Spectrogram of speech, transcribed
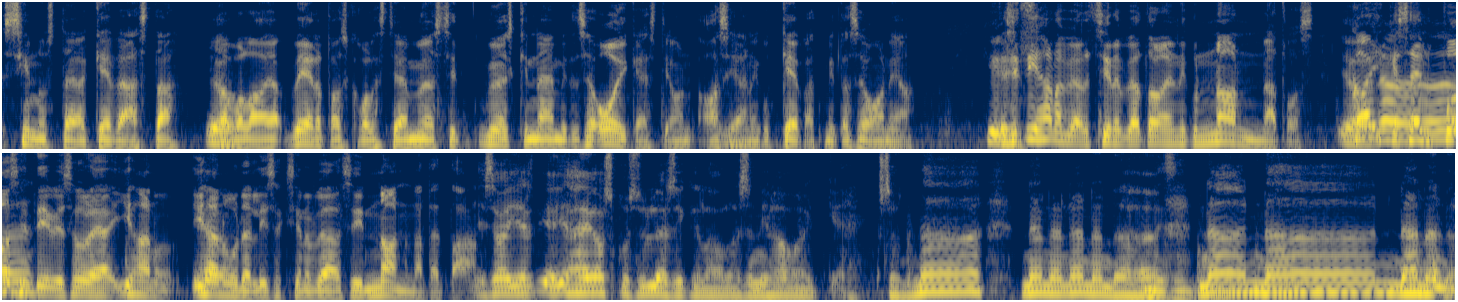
sinusta ja keväästä Joo. tavallaan ja vertauskollista ja myös sit, myöskin näin, mitä se oikeasti on asia, niin kuin kevät, mitä se on. Ja, ja Kiitos. sitten ihana vielä, että siinä on vielä tällainen niin nannatus. Joo, Kaikki sen positiivisuuden ja ihan, ihanuuden lisäksi siinä on vielä siinä nannatetaan. Ja se on ja ja ihan joskus yleisökin laulaa sen ihan oikein. Se on na, na, na, na, na, na, Niin se- na, na, na, na, na.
